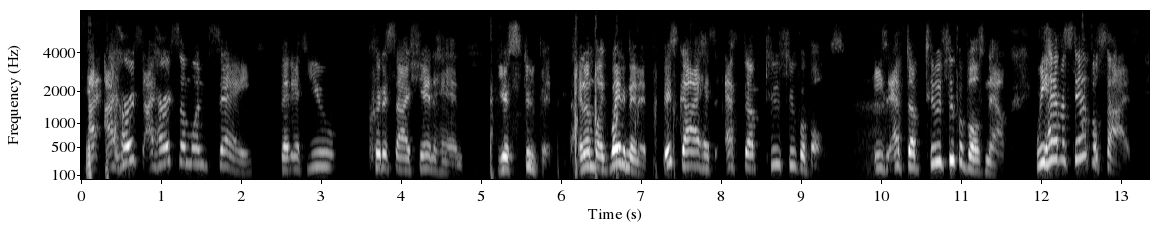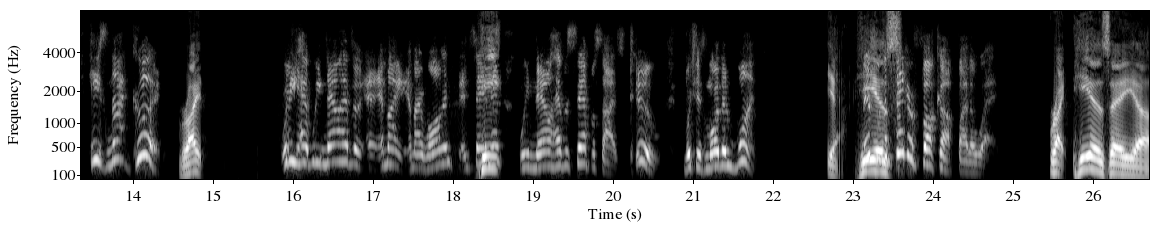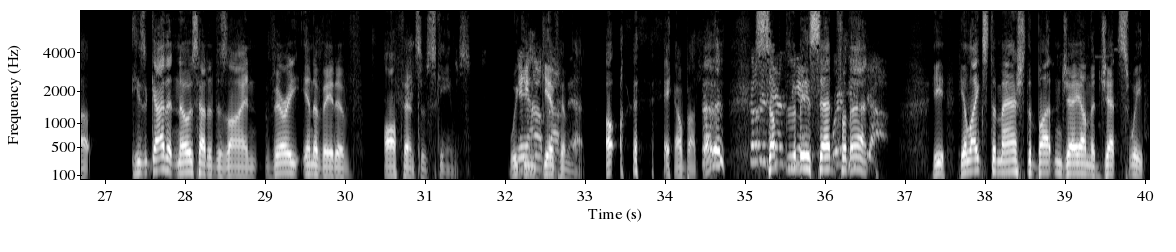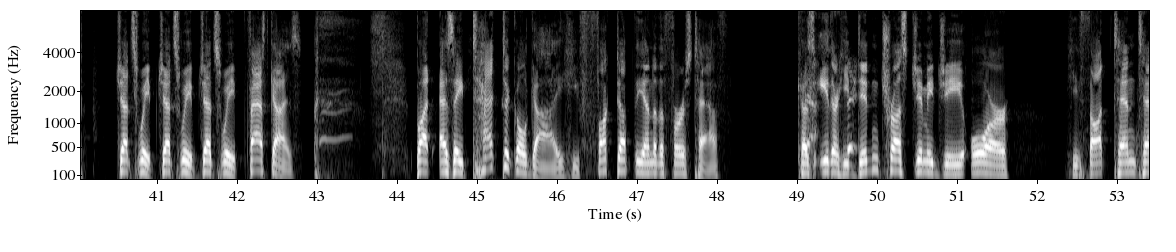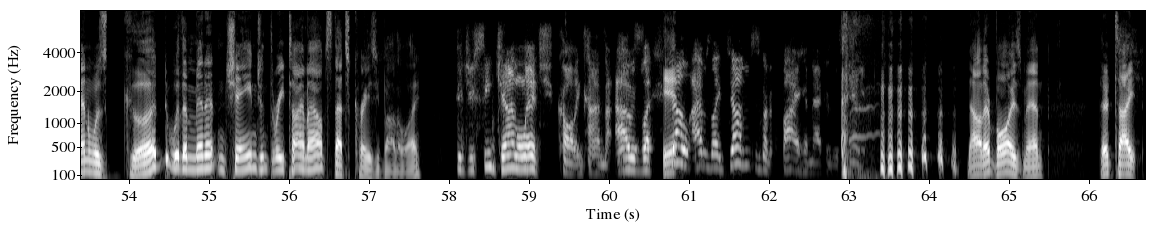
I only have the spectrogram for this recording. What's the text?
I, I heard I heard someone say that if you criticize Shanahan, you're stupid. And I'm like, wait a minute, this guy has effed up two Super Bowls. He's effed up two Super Bowls now. We have a sample size. He's not good. Right. We have we now have a am I am I wrong in, in saying he, that? We now have a sample size, two, which is more than one. Yeah. He this is a bigger fuck up, by the way. Right. He is a uh, he's a guy that knows how to design very innovative offensive schemes. We can give him that. that. Oh, hey, how about so, that? So something to be said for that. He he likes to mash the button Jay on the jet sweep. Jet sweep, jet sweep, jet sweep. Fast guys. but as a tactical guy, he fucked up the end of the first half because yeah. either he didn't trust Jimmy G or he thought 10 10 was good with a minute and change and three timeouts. That's crazy, by the way. did you see John Lynch calling time? I was like, It- John, I was like, John Lynch is going to fire him after this game. no, they're boys, man. They're tight.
